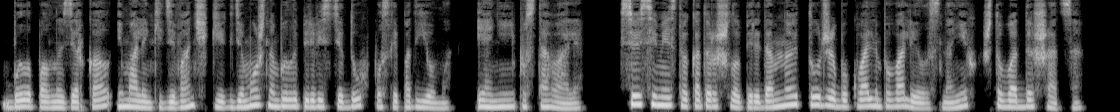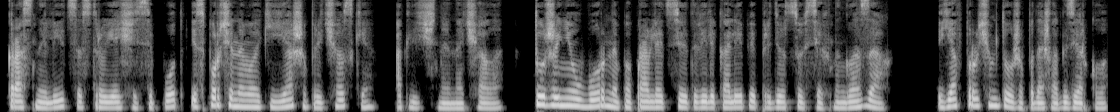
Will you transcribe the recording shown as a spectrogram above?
было полно зеркал и маленькие диванчики, где можно было перевести дух после подъема, и они не пустовали. Все семейство, которое шло передо мной, тут же буквально повалилось на них, чтобы отдышаться. Красные лица, струящийся пот, испорченный макияж и прически — отличное начало. Тут же не уборно поправлять все это великолепие придется у всех на глазах. Я, впрочем, тоже подошла к зеркалу,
